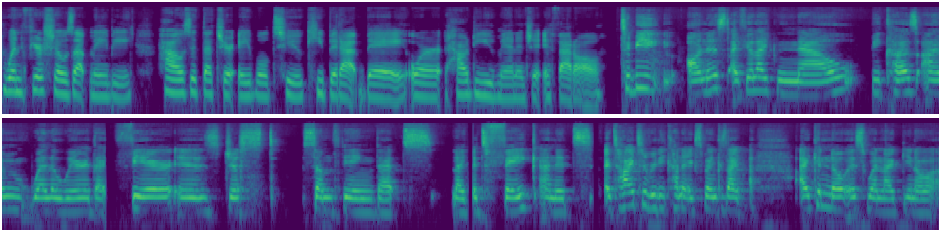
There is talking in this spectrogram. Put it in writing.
when fear shows up maybe how is it that you're able to keep it at bay or how do you manage it if at all? To be honest i feel like now because i'm well aware that fear is just something that's like it's fake and it's it's hard to really kind of explain because i i can notice when like you know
